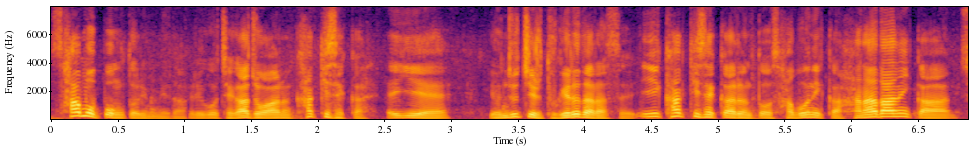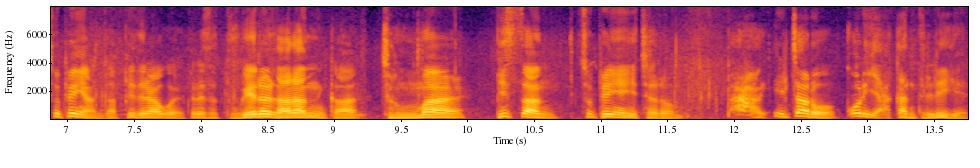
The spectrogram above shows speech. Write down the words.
3호 뽕돌입니다. 그리고 제가 좋아하는 카키 색깔 애기에 연주지를 두 개를 달았어요. 이 카키 색깔은 또 사보니까 하나 다니까 수평이 안 잡히더라고요. 그래서 두 개를 달았으니까 정말 비싼 수평 애기처럼 딱 일자로 꼬리 약간 들리게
